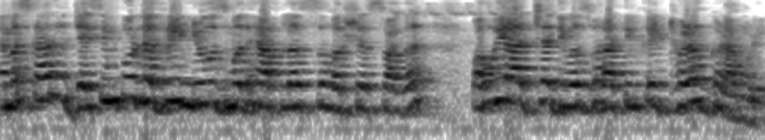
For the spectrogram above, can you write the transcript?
नमस्कार जयसिंगपूर नगरी न्यूजमध्ये आपलं सहर्ष स्वागत. पाहूया आजच्या दिवसभरातील काही ठळक घडामोडी.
